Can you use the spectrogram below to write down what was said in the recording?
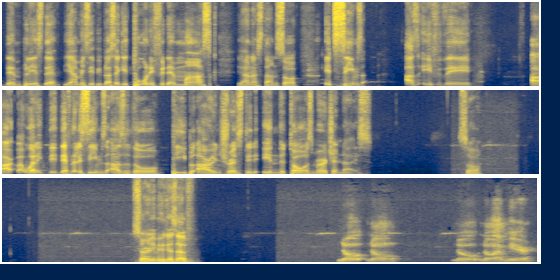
them place there. Yeah, Missy people say get Tony for them mask. You understand? So it seems as if they are well, it, it definitely seems as though people are interested in the tower's merchandise. So sorry, mute yourself. No, no, no, no, I'm here.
